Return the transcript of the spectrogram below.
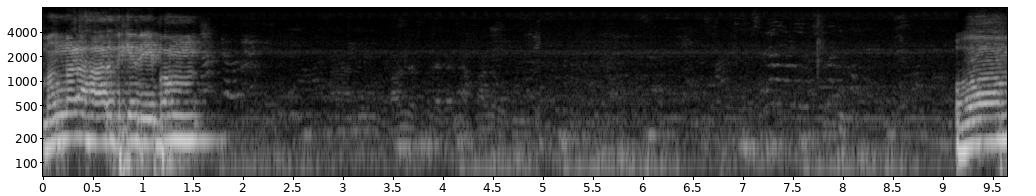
మంగళహారతికి దీపం ఓం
